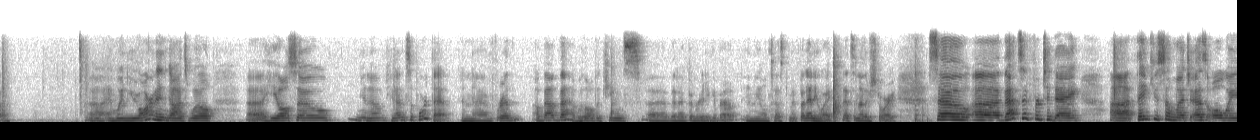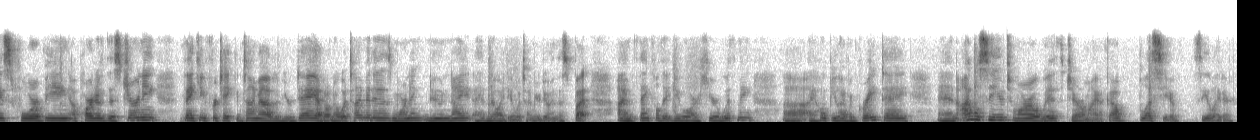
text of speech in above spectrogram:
uh, and when you aren't in God's will, uh, He also, you know, He doesn't support that. And I've read about that with all the kings uh, that I've been reading about in the Old Testament. But anyway, that's another story. So uh, that's it for today. Uh, thank you so much, as always, for being a part of this journey. Thank you for taking time out of your day. I don't know what time it is morning, noon, night. I have no idea what time you're doing this, but I'm thankful that you are here with me. Uh, I hope you have a great day, and I will see you tomorrow with Jeremiah. God bless you. See you later.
